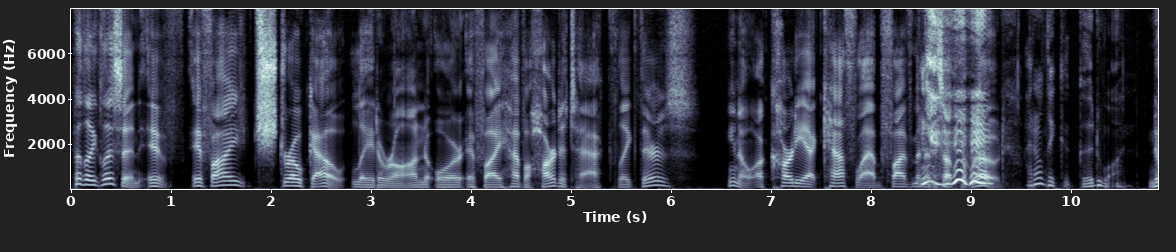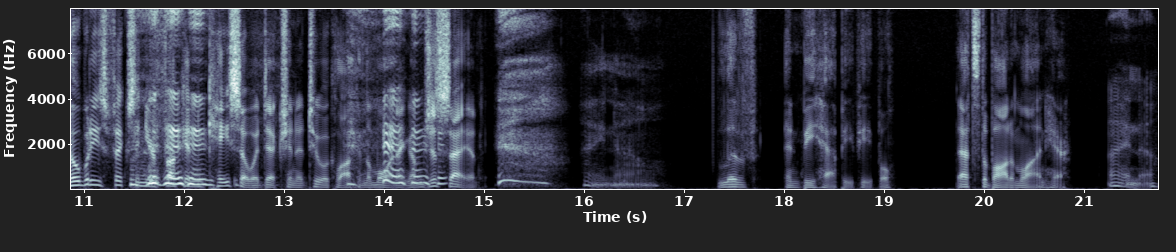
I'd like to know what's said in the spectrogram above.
But like listen, if if I stroke out later on or if I have a heart attack, like there's, you know, a cardiac cath lab 5 minutes up the road. I don't think a good one. Nobody's fixing your fucking queso addiction at two o'clock in the morning. I'm just saying. I know. Live and be happy, people. That's the bottom line here. I know.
